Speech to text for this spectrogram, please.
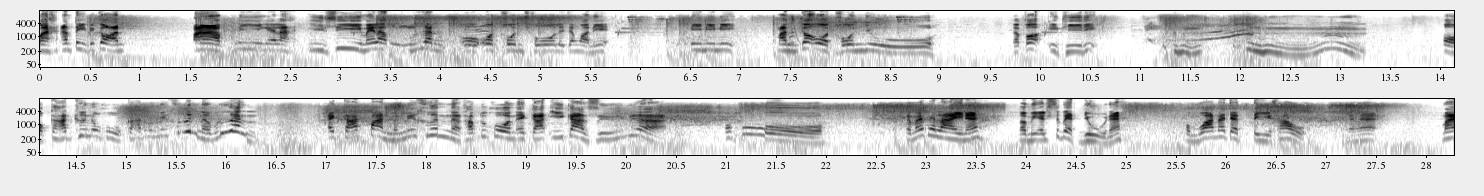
มาอันตีไปก่อนปาบนี่ไงล่ะ อีซี่ไหมล่ะเพื่อน โอ้อดทนโชว์เลยจังหวะนี้ นี่นี่นี่มันก็อดทนอยู่ แล้วก็อีกทีดิออกการ์ดขึ้นโอ้โหการ์ดมันไม่ขึ้นนะเพื่อนไอการ์ดปั่นมันไม่ขึ้นนะครับทุกคนไอการ์ดอีการ์ดซื้อ โอ้โหแต่ไม่เป็นไรนะ เรามีเอลิซาเบธอยู่นะ ผมว่าน่าจะตีเข้านะฮะ มา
